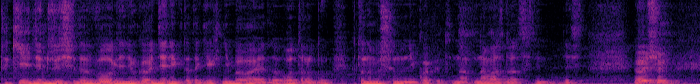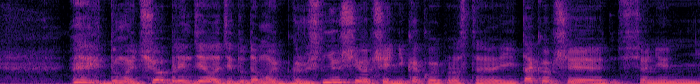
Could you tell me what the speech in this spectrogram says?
такие деньжищи, да в Вологде ни у кого денег-то таких не бывает, от роду, кто на машину не копит, на, на вас 2010. В общем, Думаю, что, блин, делать? Иду домой грустнющий вообще, никакой просто. И так вообще все не, не,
